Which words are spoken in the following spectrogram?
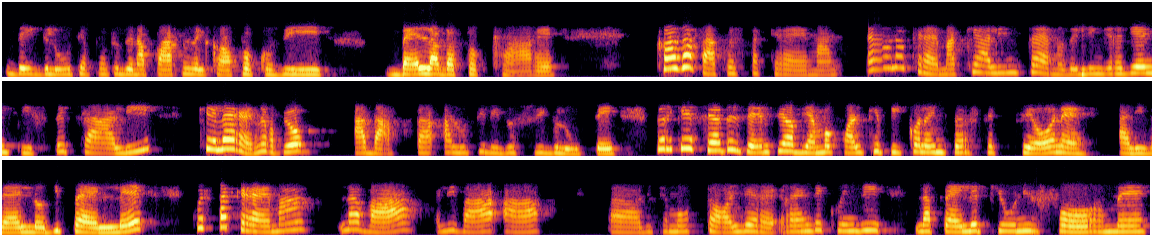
dei glutei, appunto di una parte del corpo così bella da toccare. Cosa fa questa crema? È una crema che ha all'interno degli ingredienti speciali che la rende proprio adatta all'utilizzo sui glutei, perché se ad esempio abbiamo qualche piccola imperfezione a livello di pelle, questa crema la va, li va a uh, diciamo, togliere, rende quindi la pelle più uniforme,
